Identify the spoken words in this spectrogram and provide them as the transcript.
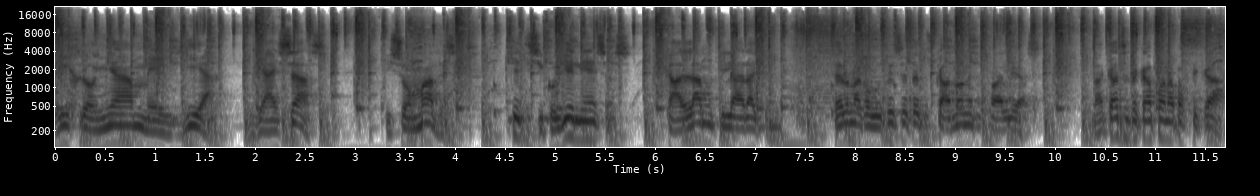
Καλή χρονιά με υγεία για εσάς, τις ομάδες σας και τις οικογένειές σας. Καλά μου φιλαράκια. Θέλω να ακολουθήσετε τους κανόνες ασφαλείας. Να κάτσετε κάπου αναπαυτικά.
